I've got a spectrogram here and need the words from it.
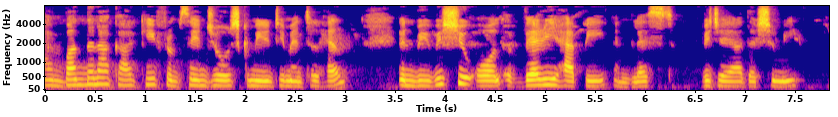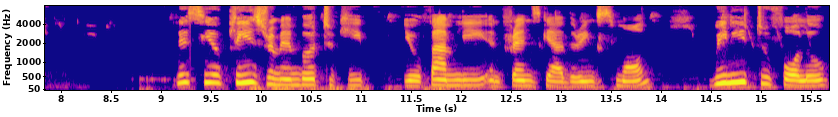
I'm Bandana Karki from St. George Community Mental Health, and we wish you all a very happy and blessed Vijayadashami. This year, please remember to keep your family and friends gatherings small. We need to follow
